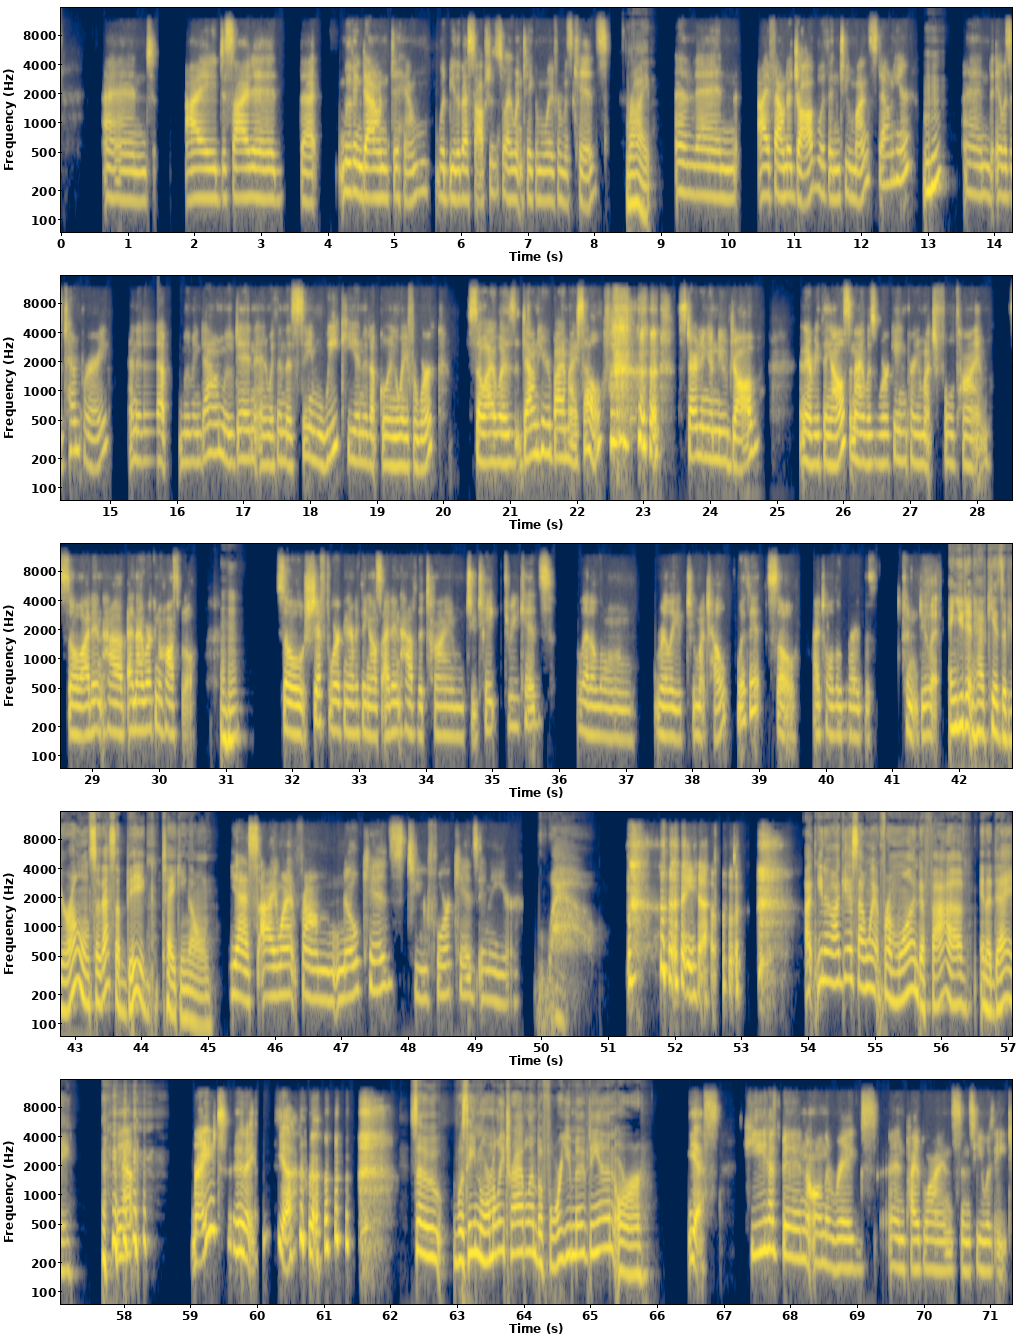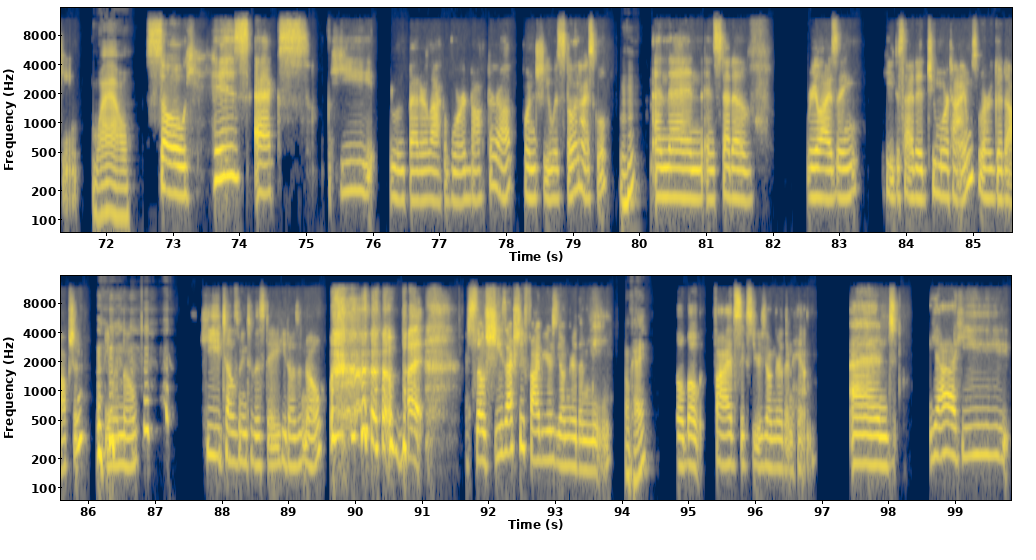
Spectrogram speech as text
And I decided that moving down to him would be the best option. So I wouldn't take him away from his kids. Right. And then I found a job within two months down here. Mm-hmm. And it was a temporary. Ended up moving down, moved in, and within the same week, he ended up going away for work. So I was down here by myself, starting a new job and everything else. And I was working pretty much full time. So I didn't have, and I work in a hospital. Mm-hmm. So shift work and everything else, I didn't have the time to take three kids, let alone really too much help with it. So I told them I just couldn't do it. And you didn't have kids of your own. So that's a big taking on. Yes, I went from no kids to four kids in a year. Wow. yeah. I, you know, I guess I went from one to five in a day. Yeah. right? Yeah. So was he normally traveling before you moved in or? yes. He has been on the rigs and pipelines since he was 18. Wow. So his ex, he, better lack of word, knocked her up when she was still in high school. Mhm. And then instead of realizing, he decided two more times were a good option, even though he tells me to this day he doesn't know. but so she's actually five years younger than me. Okay. So about five, six years younger than him. And yeah, he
